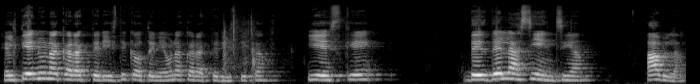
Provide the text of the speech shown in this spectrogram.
él tiene una característica o tenía una característica, y es que desde la ciencia habla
